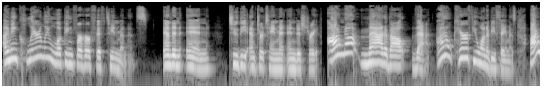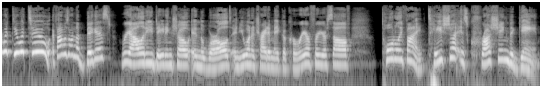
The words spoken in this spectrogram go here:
I mean, clearly looking for her 15 minutes and an in to the entertainment industry. I'm not mad about that. I don't care if you want to be famous. I would do it too. If I was on the biggest reality dating show in the world and you want to try to make a career for yourself, totally fine. Tasha is crushing the game.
